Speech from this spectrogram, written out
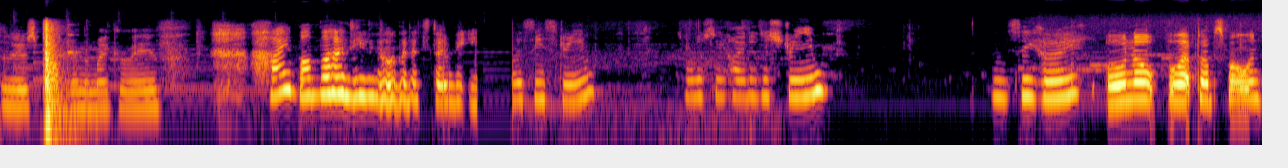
And I just pop it in the microwave. Hi, Bubba. Do you know that it's time to eat? Want to see stream? Want to say hi to the stream? Want to say hi? Oh no, the laptop's fallen.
